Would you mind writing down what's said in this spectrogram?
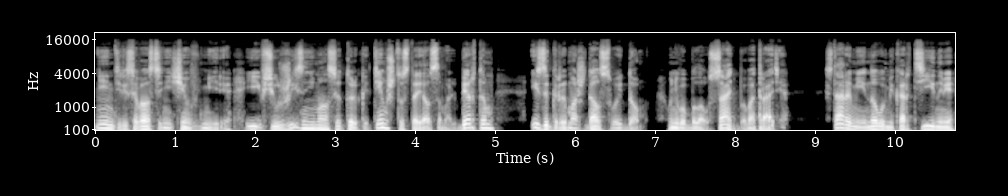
не интересовался ничем в мире и всю жизнь занимался только тем, что стоял с Альбертом и загромождал свой дом. У него была усадьба в Отраде. Старыми и новыми картинами,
